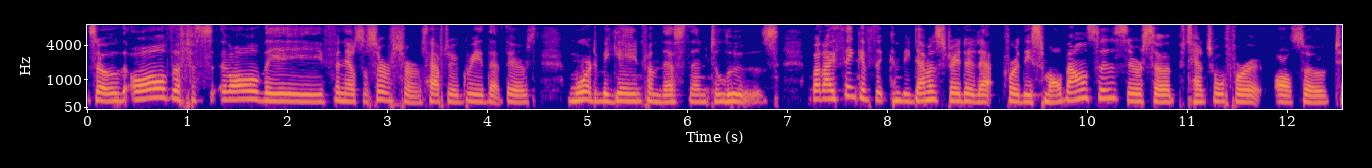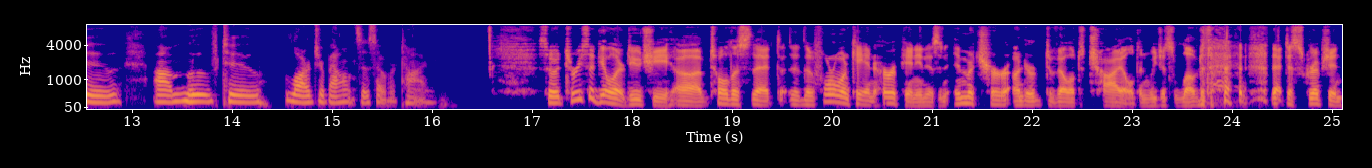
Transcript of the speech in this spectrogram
So all the all the financial service firms have to agree that there's more to be gained from this than to lose. But I think if it can be demonstrated at, for these small balances, there's a potential for it also to um, move to larger balances over time. So Teresa Ghilarducci uh, told us that the 401k, in her opinion, is an immature, underdeveloped child, and we just loved that that description.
